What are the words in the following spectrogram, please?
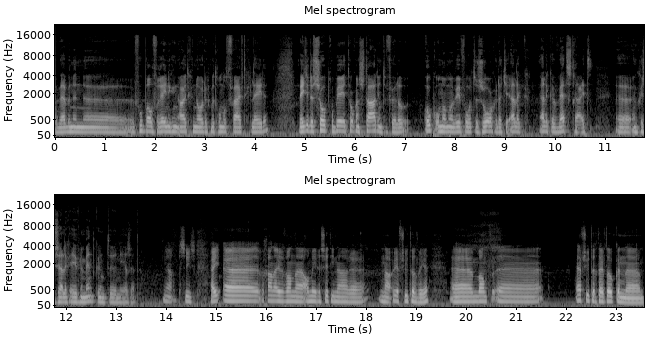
we hebben een eh, voetbalvereniging uitgenodigd met 150 leden. Weet je, dus zo probeer je toch een stadion te vullen. Ook om er maar weer voor te zorgen dat je elk, elke wedstrijd eh, een gezellig evenement kunt neerzetten. Ja, precies. Hey, we gaan even van Almere City naar, naar UFC Utrecht weer. Ehm, want FC Utrecht heeft ook een, een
